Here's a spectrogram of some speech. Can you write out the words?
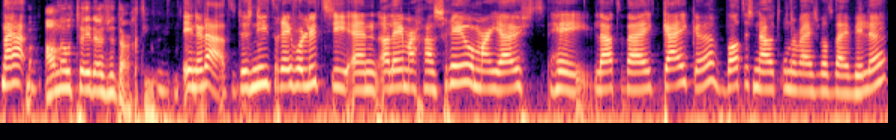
Nou ja, anno 2018. Inderdaad. Dus niet revolutie en alleen maar gaan schreeuwen, maar juist, hey, laten wij kijken wat is nou het onderwijs wat wij willen?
